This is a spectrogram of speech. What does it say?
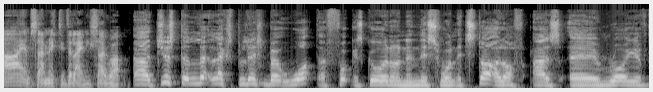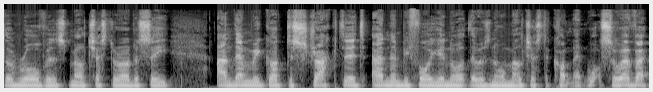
I am Sam Nifty Delaney, so what? Uh, just a little explanation about what the fuck is going on in this one. It started off as a Roy of the Rovers, Melchester Odyssey, and then we got distracted, and then before you know it, there was no Melchester content whatsoever.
